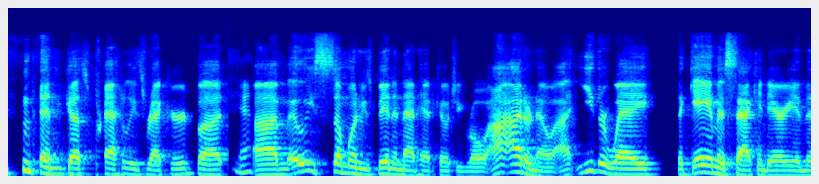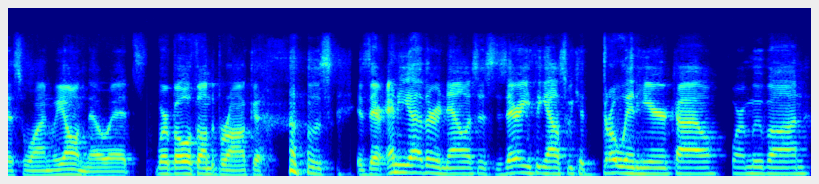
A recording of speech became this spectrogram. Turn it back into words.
than Gus Bradley's record. But yeah. um, at least someone who's been in that head coaching role. I, I don't know. I, either way, the game is secondary in this one. We all know it. We're both on the Broncos. is there any other analysis? Is there anything else we could throw in here, Kyle, before I move on?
